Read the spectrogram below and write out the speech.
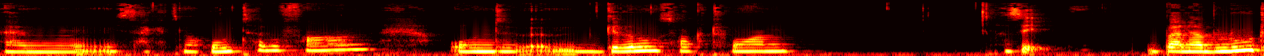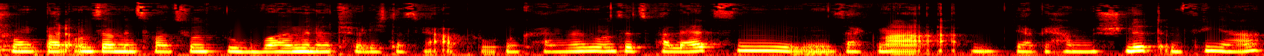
ähm, ich sage jetzt mal, runtergefahren und ähm, Gerinnungsfaktoren also bei einer Blutung, bei unserer Menstruationsblutung wollen wir natürlich, dass wir abbluten können. Wenn wir uns jetzt verletzen, sag mal, ja, wir haben einen Schnitt im Finger,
